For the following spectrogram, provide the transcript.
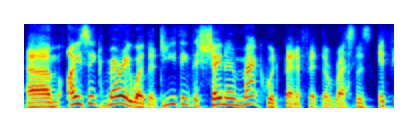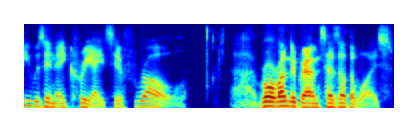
Um, Isaac Merriweather, do you think that Shane O'Mac would benefit the wrestlers if he was in a creative role? Uh, Raw Underground says otherwise.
